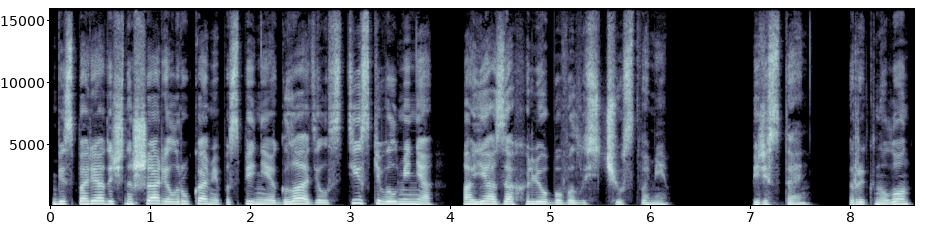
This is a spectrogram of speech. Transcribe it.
Беспорядочно шарил руками по спине, гладил, стискивал меня, а я захлебывалась чувствами. «Перестань», — рыкнул он,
